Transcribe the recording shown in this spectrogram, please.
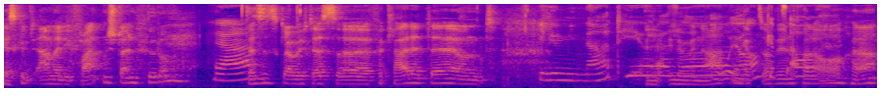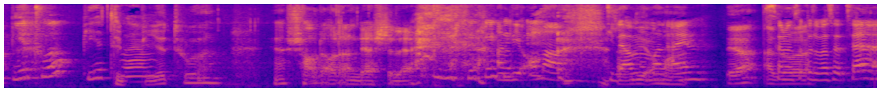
Ja, es gibt einmal die Frankenstein-Führung. Ja. Das ist, glaube ich, das äh, Verkleidete und Illuminati oder Illuminaten Oh ja, gibt es auf jeden Fall auch. Ja. Biertour? so. Die Biertour. Biertour. Ja, Shoutout an der Stelle. An die Oma. Die laden wir mal ein. Ja, Soll uns ein also bisschen was erzählen?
